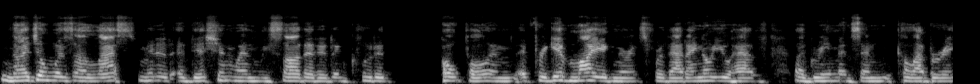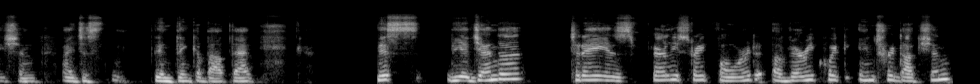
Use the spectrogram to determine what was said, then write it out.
Nigel was a last minute addition when we saw that it included COPPUL and forgive my ignorance for that. I know you have agreements and collaboration. I just didn't think about that. This, the agenda today is fairly straightforward, a very quick introduction.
